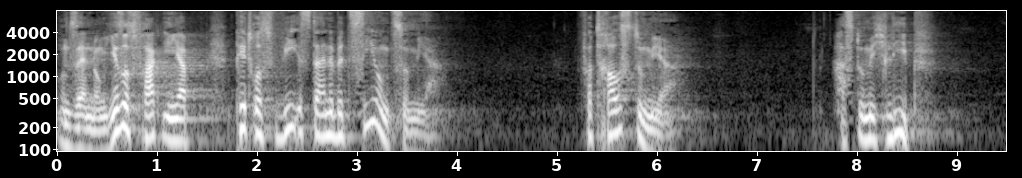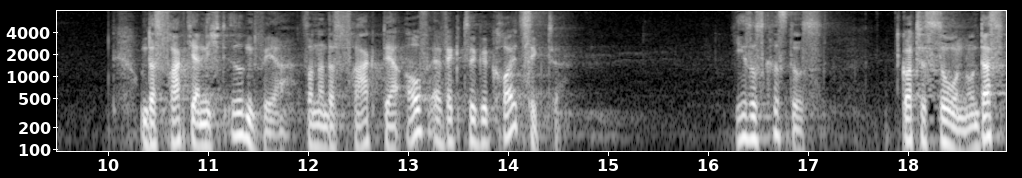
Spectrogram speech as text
und Sendung. Jesus fragt ihn ja, Petrus, wie ist deine Beziehung zu mir? Vertraust du mir? Hast du mich lieb? Und das fragt ja nicht irgendwer, sondern das fragt der auferweckte Gekreuzigte. Jesus Christus, Gottes Sohn. Und das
